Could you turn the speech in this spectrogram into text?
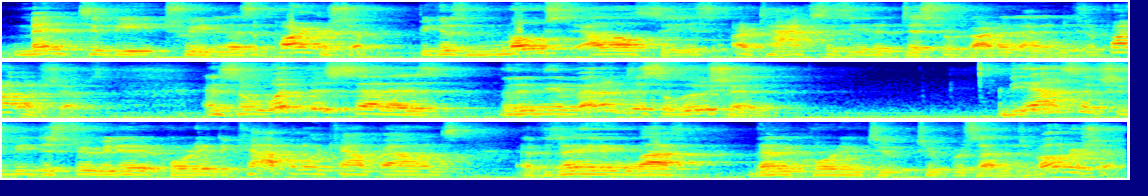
meant to be treated as a partnership because most LLCs are taxed as either disregarded entities or partnerships. And so what this said is that in the event of dissolution, the assets should be distributed according to capital account balance. If there's anything left, then according to, to percentage of ownership,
